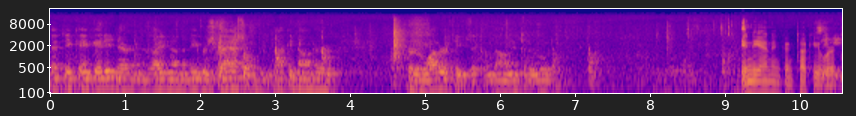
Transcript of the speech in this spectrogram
that they can't get in there and they're riding on the neighbor's grass and knocking down her, her water things that come down into the road. Indiana and Kentucky, where it,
